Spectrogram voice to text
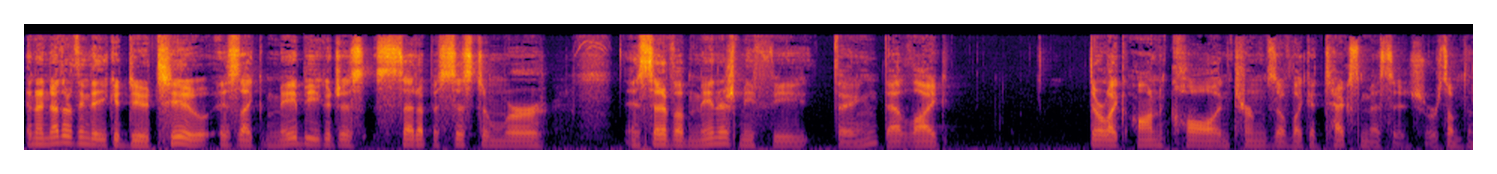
And another thing that you could do too is like maybe you could just set up a system where instead of a manage me fee thing that like they're like on call in terms of like a text message or something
